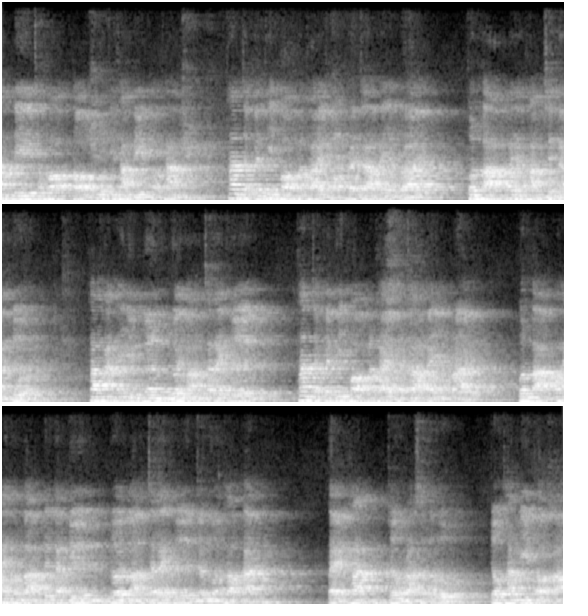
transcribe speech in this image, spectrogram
ทำดีเฉพาะต่อผู้ที่ทำดีต่อท่าน ท่านจะเป็นที่พอพระทัยของพระเจ้าได้อย่างไร คนบาปก็ยังทำเช่นนั้นด้วย ถ้าท่านให้ยืมเงินด้วยหวังจะได้คืน ท่านจะเป็นที่พอพระทัยพระเจ้าได้อย่างไร คนบาปก็ให้คนบาปด้วยกันยืมโดยหวังจะได้คืนจำนวนเท่ากัน แต่ท่านจงรักศัตรูจงทำดีต่อเขา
